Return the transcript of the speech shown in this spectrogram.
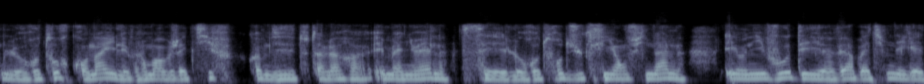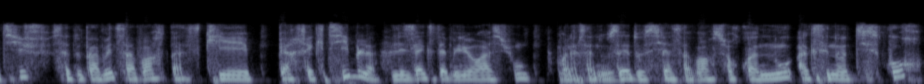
Le retour qu'on a, il est vraiment objectif. Comme disait tout à l'heure euh, Emmanuel, c'est le retour du client final. Et au niveau des euh, verbatims négatifs, ça nous permet de savoir bah, ce qui est perfectible, les axes d'amélioration. Voilà, ça nous aide aussi à savoir sur quoi nous axer notre discours.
